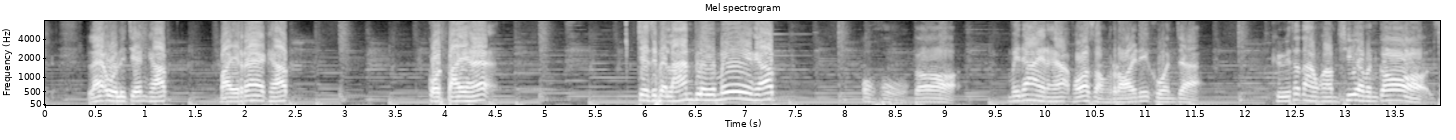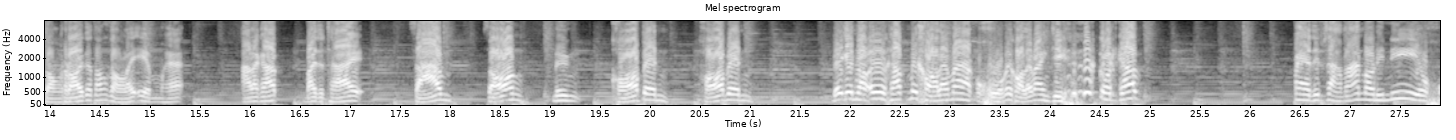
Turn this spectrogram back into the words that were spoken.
สและโอลิเจนครับ ใบแรกครับ กดไปฮะ71ล้านเบลเม่ครับ โอ้โห ก็ ไม่ได้นะฮะเพราะว่า 200 นี่ควรจะคือถ้าตามความเชื่อมันก็ 200 ก็ต้อง 200M ฮะเอาละครับใบสุดท้าย 3 2 1 ขอเป็นขอเป็นเบเกนบอกเออครับ ไม่ขออะไรมาก โอ้โห ไม่ขออะไรมากจริงๆ กดครับ 83 ล้านมารินี่ โอ้โห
